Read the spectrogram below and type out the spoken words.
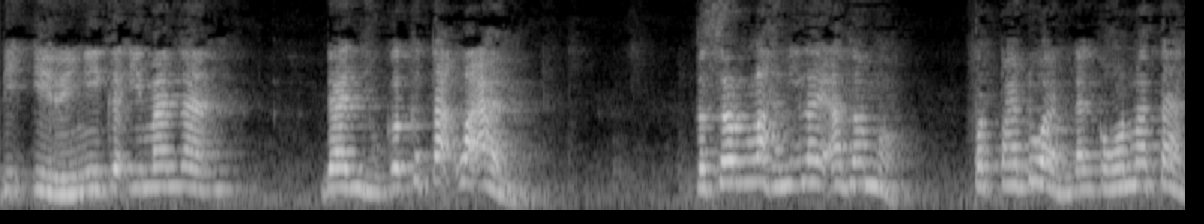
Diiringi keimanan dan juga ketakwaan. Terserlah nilai agama, perpaduan dan kehormatan.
